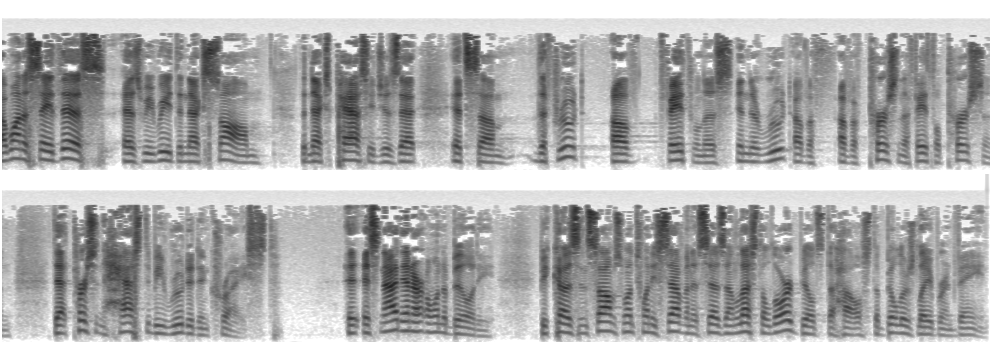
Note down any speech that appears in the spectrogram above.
I want to say this as we read the next psalm, the next passage is that it's um, the fruit of faithfulness in the root of a of a person, a faithful person, that person has to be rooted in Christ. It's not in our own ability. Because in Psalms 127 it says, Unless the Lord builds the house, the builders labor in vain.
